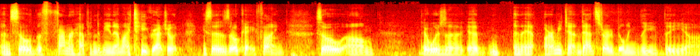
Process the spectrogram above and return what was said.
And so the farmer happened to be an MIT graduate. He says, okay, fine. So um, there was a, a, an army tent. Dad started building the, the uh,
